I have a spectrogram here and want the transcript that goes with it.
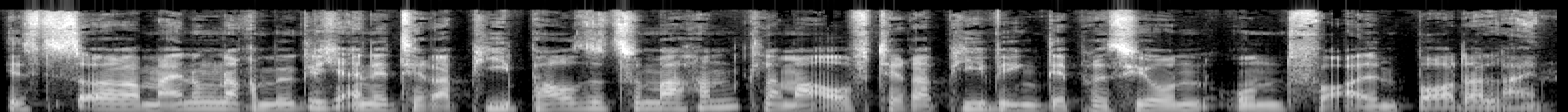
Ist es eurer Meinung nach möglich, eine Therapiepause zu machen? Klammer auf, Therapie wegen Depressionen und vor allem Borderline.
